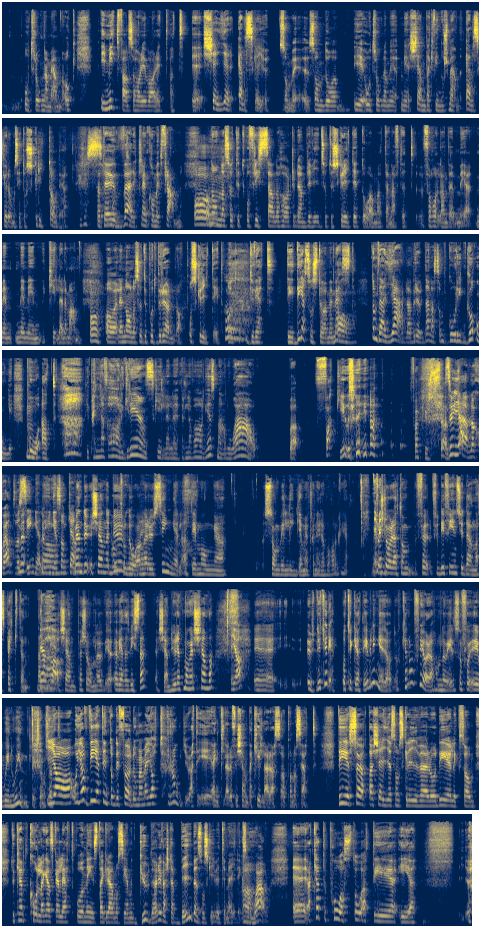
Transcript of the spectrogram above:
otrogna män. Och i mitt fall så har det ju varit att eh, tjejer älskar ju som, eh, som då är otrogna med, med kända kvinnors män. Älskar ju dem att sitta och skryta om det. Det så att det har ju verkligen kommit fram. Åh. Någon har suttit på frissan och hört hur den bredvid suttit och skrytit då om att den haft ett förhållande med, med, med min kille eller man. Åh. Och, eller någon har suttit på ett bröllop och skrytit. Och du vet, det är det som stör mig mest. De där jävla brudarna som går igång på Mm. att "Ah, det är Pernilla Wahlgrens kille eller Pernilla Wahlgrens man. Wow! Bara, fuck you, säger jag. Fuck yourself. Så jävla skönt att vara singel. Ja. ingen som kan... Men du, känner du då när du är singel att det är många som vill ligga med Pernilla Wahlgren? Men- Förstår du att de, för, för det finns ju den aspekten när man är Jaha. känd person. Jag vet att vissa, jag känner ju rätt många kända, Ja. eh, utnyttjar det och tycker att det är väl inget, ja, då kan de få göra om de vill, så får, är win-win. Liksom. Att- Ja, och jag vet inte om det är fördomar, men jag tror ju att det är enklare för kända killar alltså, på något sätt. Det är söta tjejer som skriver och det är liksom, du kan kolla ganska lätt på en Instagram och se, men gud, det här är ju värsta babyn som skriver till mig. Liksom. Wow. Eh, jag kan inte påstå att det är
